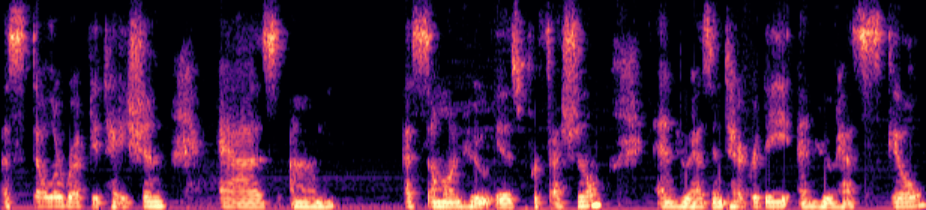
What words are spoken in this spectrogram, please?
a stellar reputation as um, as someone who is professional and who has integrity and who has skill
